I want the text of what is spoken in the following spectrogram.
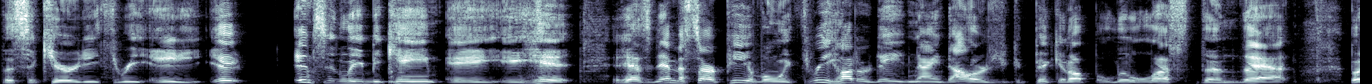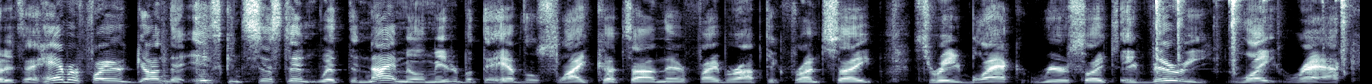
the Security 380. It instantly became a, a hit. It has an MSRP of only $389. You can pick it up a little less than that. But it's a hammer-fired gun that is consistent with the 9mm, but they have those slide cuts on there, fiber optic front sight, serrated black rear sights, a very light rack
